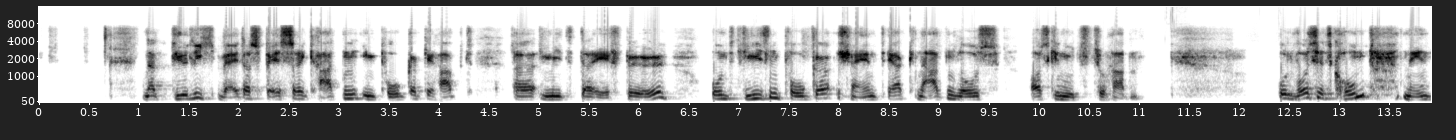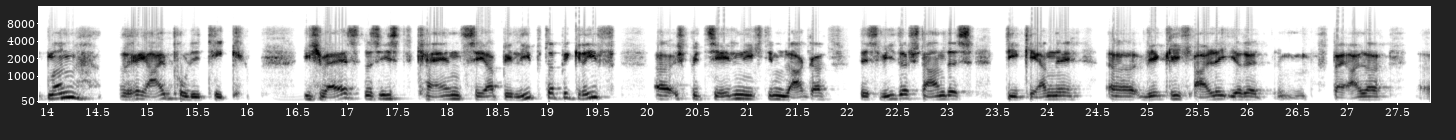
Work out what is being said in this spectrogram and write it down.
natürlich weitaus bessere Karten im Poker gehabt äh, mit der FPÖ und diesen Poker scheint er gnadenlos ausgenutzt zu haben. Und was jetzt kommt, nennt man Realpolitik. Ich weiß, das ist kein sehr beliebter Begriff, äh, speziell nicht im Lager des Widerstandes, die gerne äh, wirklich alle ihre, bei aller äh,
